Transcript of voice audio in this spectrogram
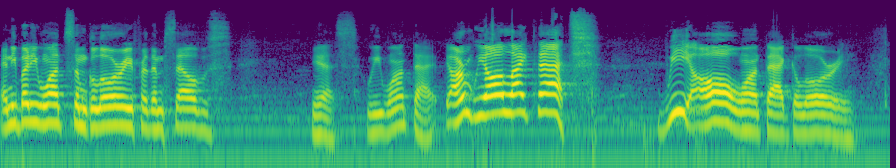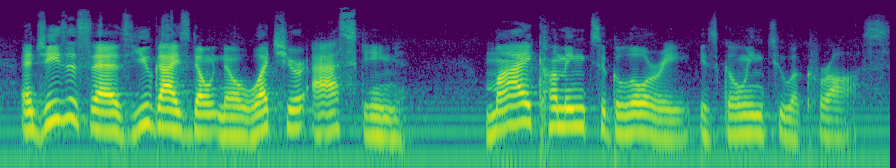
Anybody want some glory for themselves? Yes, we want that. Aren't we all like that? We all want that glory. And Jesus says, You guys don't know what you're asking. My coming to glory is going to a cross.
